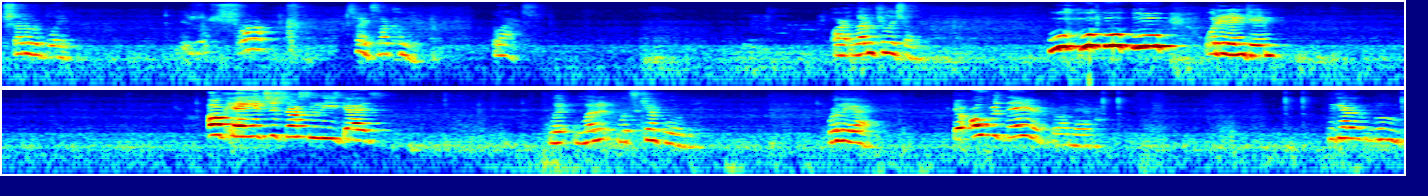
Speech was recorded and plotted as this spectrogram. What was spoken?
Shut another blade. There's a shark. It's fine, it's not coming. Relax. Alright, let them kill each other. Woo, woo, woo, woo. What an end game. Okay, it's just us and these guys. Let, let it, let's camp a little bit. Where are they at? They're over there. They're on there. We gotta move.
